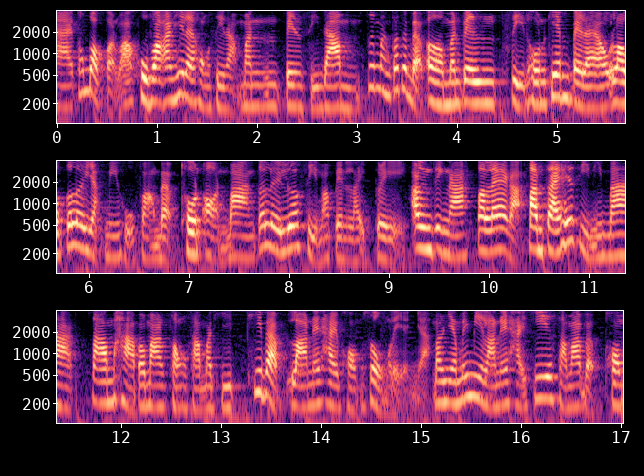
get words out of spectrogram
ง่ายต้องบอกก่อนว่าหูฟังอันที่ไรของซินอะมันเป็นสีดำซึ่งมันก็จะแบบเออมันเป็นสีโทนเข้มไปแล้ว เราก็เลยอยากมีหูฟังแบบโทนอ่อนบาง ก็เลยเลือกสีมาเป็นไลท์เกรย์เอาจริงๆนะตอนแรกอะปันใจให้สีนี้มากตามหาประมาณ2-3อาทิตย์ที่แบบร้านในไทยพร้อมส่งอะไรอย่างเงี้ยมันยังไม่มีร้านในไทยที่สามารถแบบพร้อม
